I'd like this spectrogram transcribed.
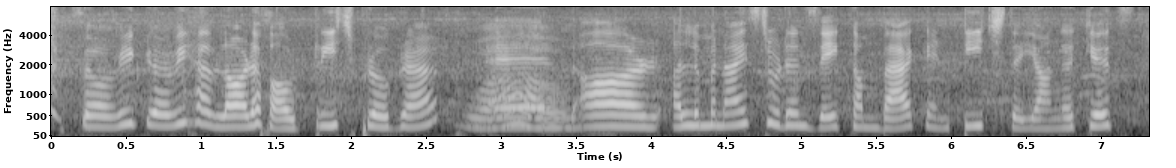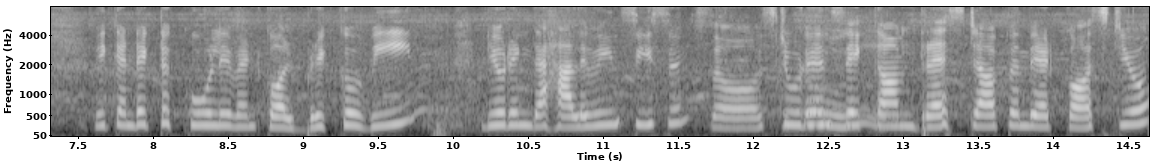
so we we have a lot of outreach program, and our alumni students they come back and teach the younger kids. We conduct a cool event called Brickoween during the Halloween season. So students they come dressed up in their costume.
